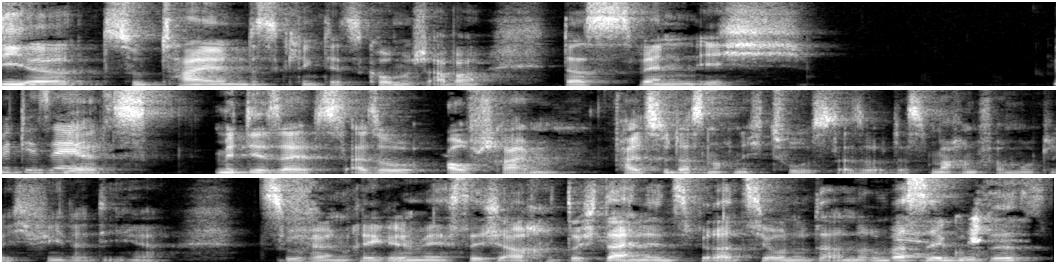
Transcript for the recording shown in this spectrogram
dir zu teilen. Das klingt jetzt komisch, aber dass wenn ich mit dir selbst jetzt mit dir selbst, also aufschreiben, falls du das noch nicht tust. Also das machen vermutlich viele, die hier zuhören regelmäßig, auch durch deine Inspiration unter anderem, was sehr gut ist.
